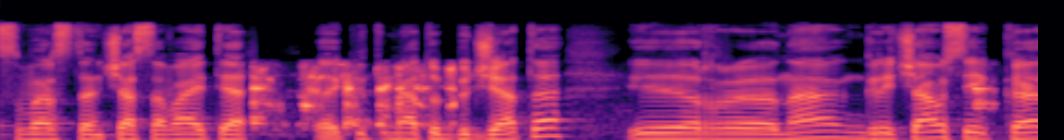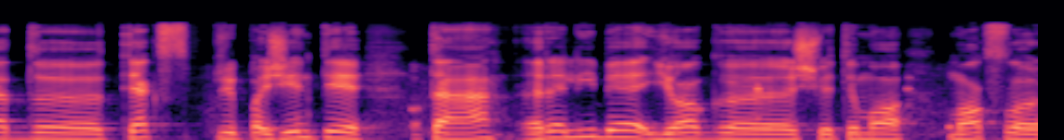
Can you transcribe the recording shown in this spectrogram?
svarstant šią savaitę kitų metų biudžetą ir, na, greičiausiai, kad teks pripažinti tą realybę, jog švietimo mokslo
